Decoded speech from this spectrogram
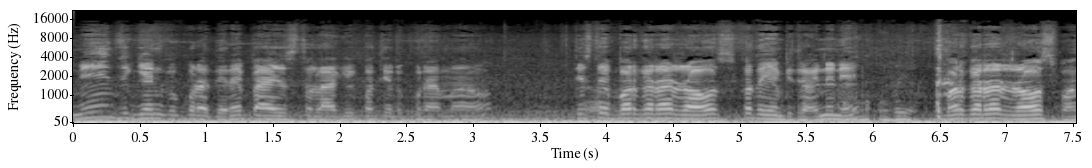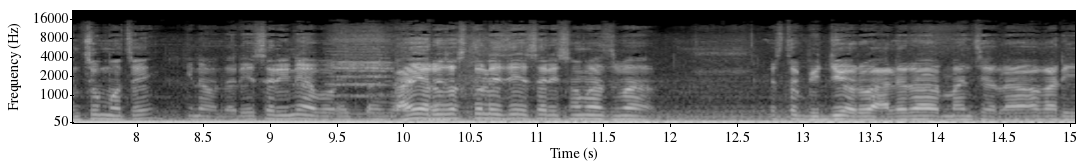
मेन चाहिँ ज्ञानको कुरा धेरै पाएँ जस्तो लाग्यो कतिवटा कुरामा हो। त्यस्तै बरकरार रहोस्। कतै यहाँभित्र होइन नि है? बरकरार रहोस् भन्छु म चाहिँ किन भन्दाखेरि यसरी नै अब। भाइहरू जस्तोले चाहिँ यसरी समाजमा यस्तो भिडियोहरू हालेर मान्छेहरूलाई अगाडि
